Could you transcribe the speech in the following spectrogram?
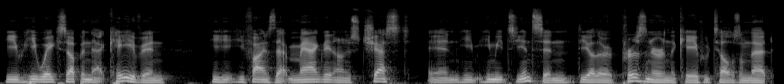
he he wakes up in that cave and he he finds that magnet on his chest, and he he meets Yinsen, the other prisoner in the cave, who tells him that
